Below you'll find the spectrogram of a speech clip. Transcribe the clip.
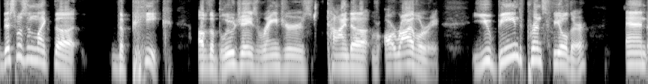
this was in like the the peak of the Blue Jays Rangers kind of rivalry. You beamed Prince Fielder and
